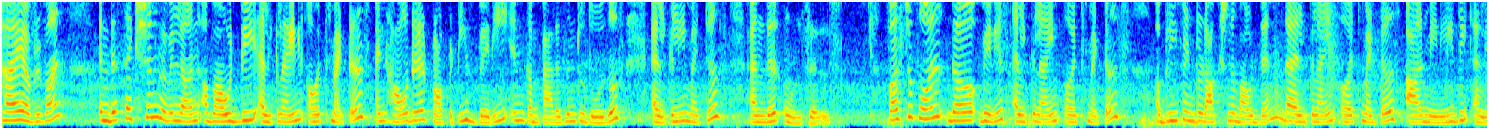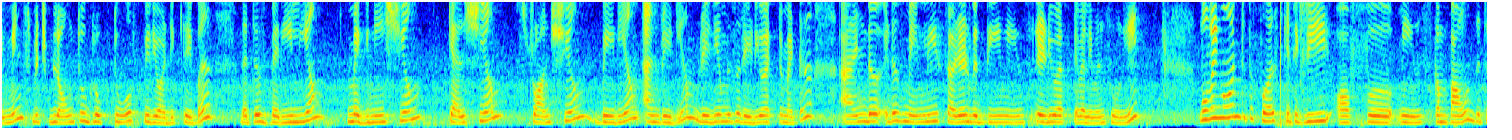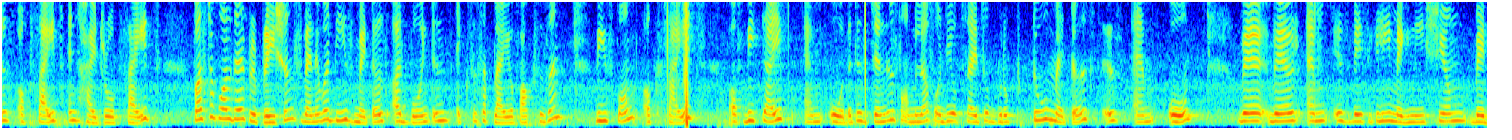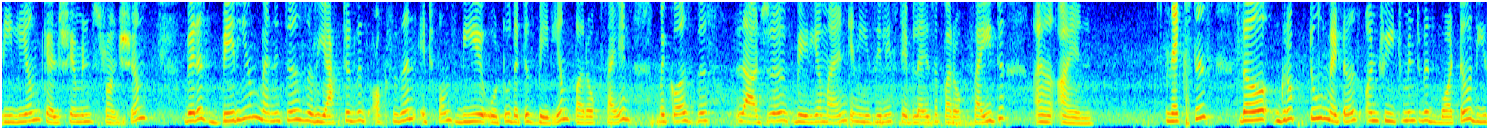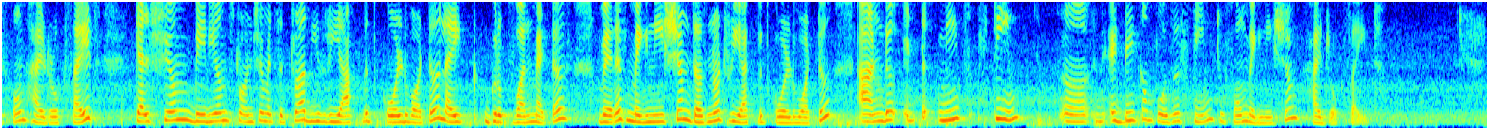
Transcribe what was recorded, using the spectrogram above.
Hi everyone. In this section, we will learn about the alkaline earth metals and how their properties vary in comparison to those of alkali metals and their own cells. First of all, the various alkaline earth metals. A brief introduction about them. The alkaline earth metals are mainly the elements which belong to group 2 of periodic table that is beryllium, magnesium, calcium, strontium, barium and radium. Radium is a radioactive metal and uh, it is mainly studied with the means radioactive elements only. Moving on to the first category of uh, means compound that is oxides and hydroxides. First of all, their preparations whenever these metals are burnt in excess supply of oxygen, these form oxides of the type MO that is general formula for the oxides of group 2 metals is MO where, where M is basically magnesium, beryllium, calcium and strontium whereas barium when it is reacted with oxygen it forms BaO2 that is barium peroxide because this larger barium ion can easily stabilize the peroxide uh, ion. Next is the group 2 metals on treatment with water. These form hydroxides calcium barium strontium etc these react with cold water like group 1 metals whereas magnesium does not react with cold water. And it needs steam uh, it decomposes steam to form magnesium hydroxide.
